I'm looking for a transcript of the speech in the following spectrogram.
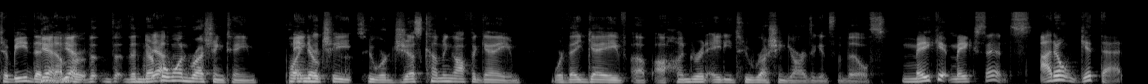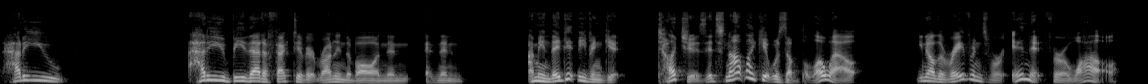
To be the yeah, number, yeah, the, the, the number yeah. one rushing team playing the Chiefs, who were just coming off a game where they gave up 182 rushing yards against the Bills. Make it make sense. I don't get that. How do you how do you be that effective at running the ball and then and then I mean they didn't even get touches. It's not like it was a blowout. You know, the Ravens were in it for a while.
